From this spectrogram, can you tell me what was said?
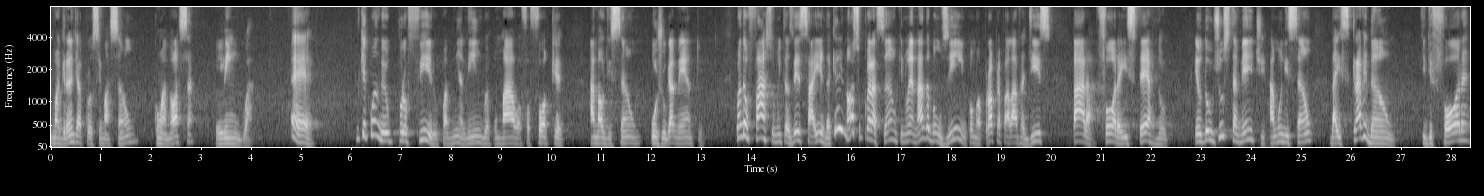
uma grande aproximação com a nossa língua. É, porque quando eu profiro com a minha língua o mal, a fofoca, a maldição, o julgamento, quando eu faço muitas vezes sair daquele nosso coração que não é nada bonzinho, como a própria palavra diz, para fora e externo, eu dou justamente a munição da escravidão que de fora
